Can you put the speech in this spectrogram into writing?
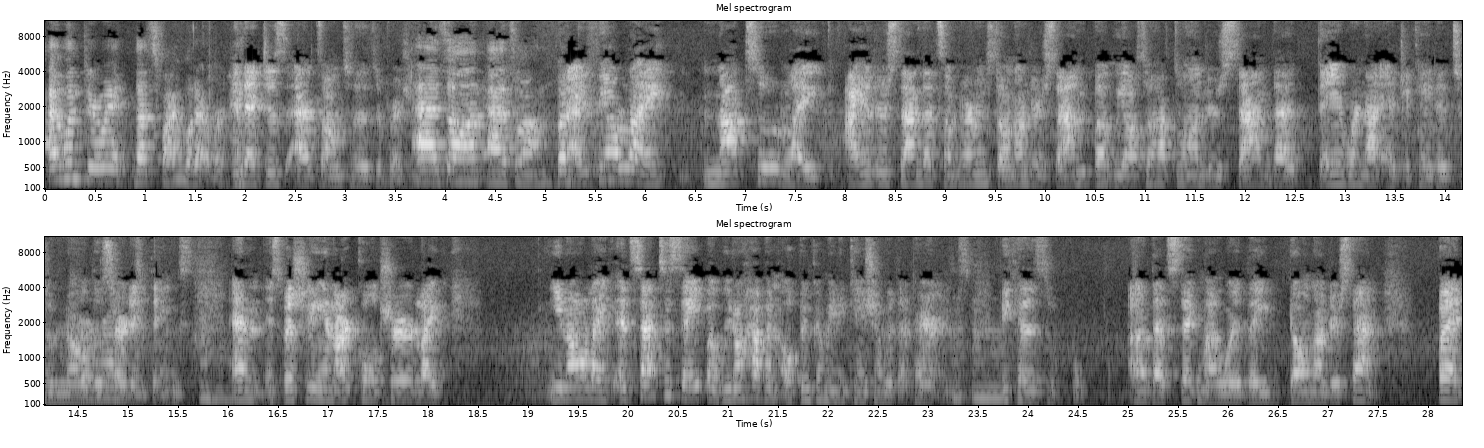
I went through it. That's fine. Whatever. And that just adds on to the depression. Adds on, adds on. But I feel like not to like I understand that some parents don't understand, but we also have to understand that they were not educated to know the certain things. And especially in our culture, like you know, like it's sad to say, but we don't have an open communication with our parents because of that stigma where they don't understand. But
